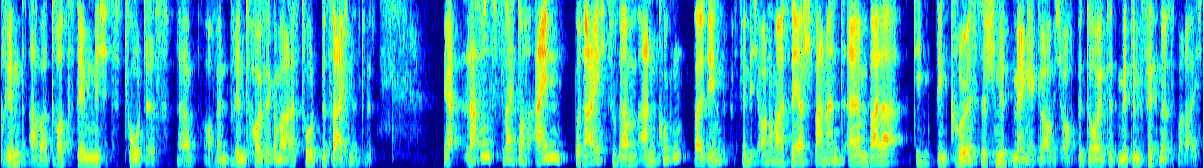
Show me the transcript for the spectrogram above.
Print aber trotzdem nicht tot ist, ja, auch wenn Print häufiger mal als tot bezeichnet wird. Ja, lass uns vielleicht noch einen Bereich zusammen angucken, weil den finde ich auch nochmal sehr spannend, ähm, weil er die, die größte Schnittmenge, glaube ich, auch bedeutet mit dem Fitnessbereich.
